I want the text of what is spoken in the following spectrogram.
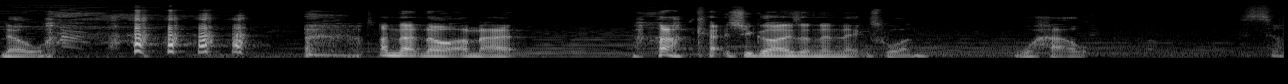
No. on that note, I'm out. I'll catch you guys on the next one. Wow. So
